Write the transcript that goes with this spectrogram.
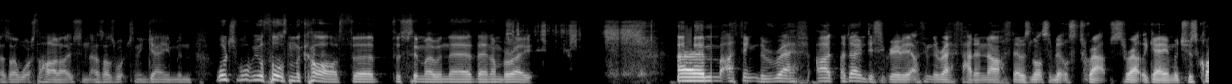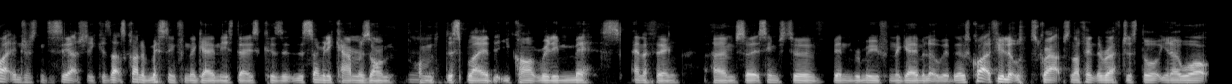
as I watched the highlights and as I was watching the game. And what, what were your thoughts on the card for for Simo and their their number eight? Um, I think the ref. I, I don't disagree with it. I think the ref had enough. There was lots of little scraps throughout the game, which was quite interesting to see actually, because that's kind of missing from the game these days. Because there's so many cameras on on display that you can't really miss anything. Um, so it seems to have been removed from the game a little bit. But there was quite a few little scraps, and I think the ref just thought, you know what?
